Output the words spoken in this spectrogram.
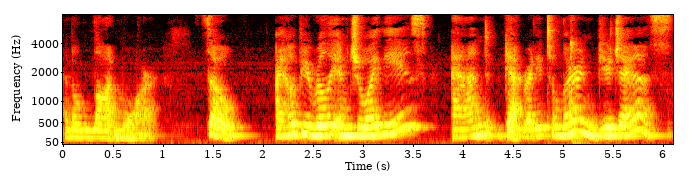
and a lot more. So I hope you really enjoy these and get ready to learn Vue.js.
